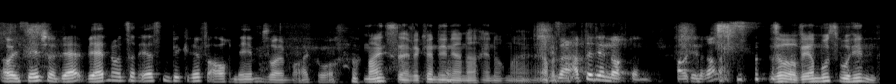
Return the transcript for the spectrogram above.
Aber ich sehe schon, wir, wir hätten unseren ersten Begriff auch nehmen sollen, Marco. Meinst du, wir können den ja nachher nochmal. Was habt ihr denn noch dann? Haut den raus. So, wer muss wohin?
